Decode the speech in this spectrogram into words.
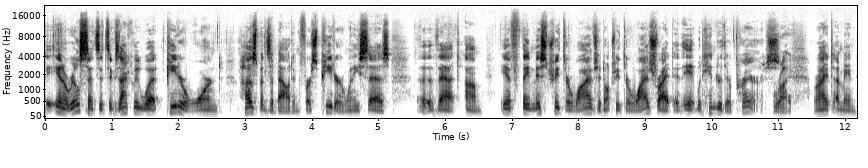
In a real sense, it's exactly what Peter warned husbands about in First Peter when he says uh, that um, if they mistreat their wives or don't treat their wives right, it, it would hinder their prayers. Right. Right. I mean,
